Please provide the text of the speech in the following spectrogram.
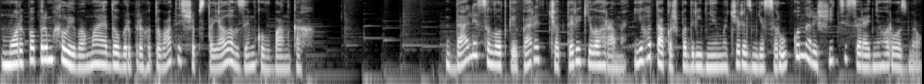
Морква примхлива, має добре приготуватись, щоб стояла взимку в банках. Далі солодкий перець 4 кг. Його також подрібнюємо через м'ясорубку на решітці середнього розміру.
